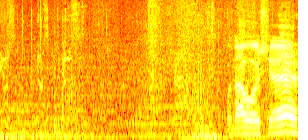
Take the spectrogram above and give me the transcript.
Już! Udało się!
